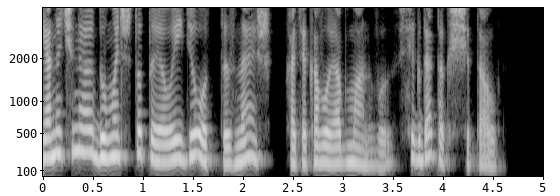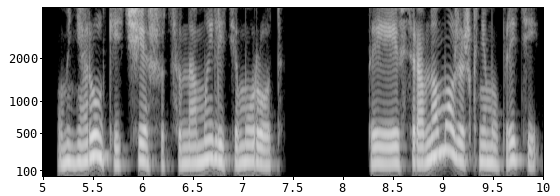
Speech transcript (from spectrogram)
Я начинаю думать, что Тео идиот, ты знаешь, хотя кого я обманываю, всегда так считал. У меня руки чешутся намылить ему рот. Ты все равно можешь к нему прийти,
